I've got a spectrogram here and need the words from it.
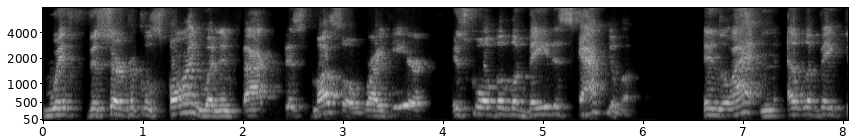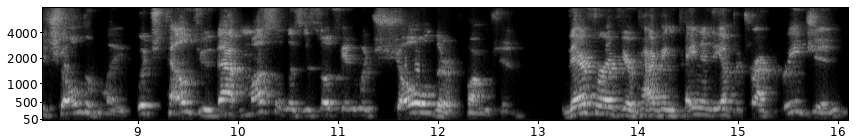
with the cervical spine, when in fact, this muscle right here is called the levator scapula. In Latin, elevate the shoulder blade, which tells you that muscle is associated with shoulder function. Therefore, if you're having pain in the upper trap region,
